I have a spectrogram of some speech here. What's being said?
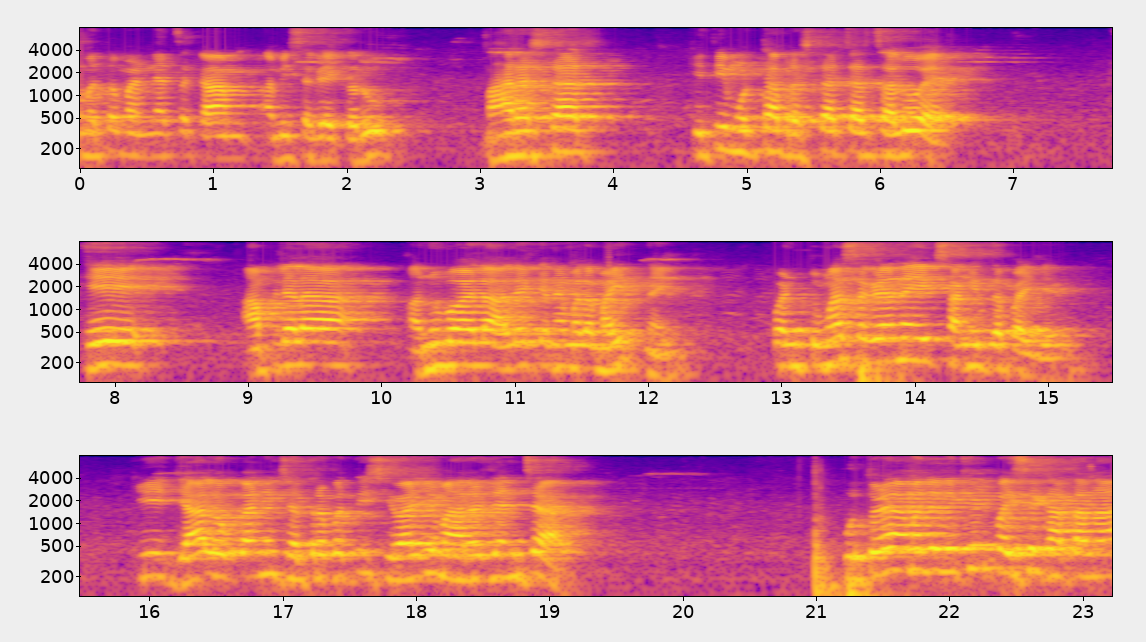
मतं मांडण्याचं काम आम्ही सगळे करू. महाराष्ट्रात किती मोठा भ्रष्टाचार चालू आहे हे आपल्याला अनुभवायला आले की नाही मला माहीत नाही. पण तुम्हा सगळ्यांना एक सांगितलं पाहिजे की ज्या लोकांनी छत्रपती शिवाजी महाराजांच्या पुतळ्यामध्ये देखील पैसे खाताना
